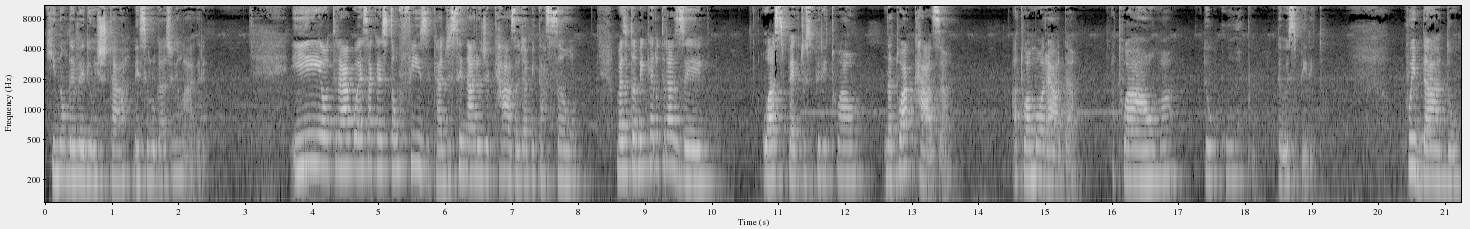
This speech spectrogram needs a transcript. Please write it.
que não deveriam estar nesse lugar de milagre. E eu trago essa questão física de cenário de casa, de habitação, mas eu também quero trazer o aspecto espiritual na tua casa, a tua morada, a tua alma, teu corpo, teu espírito. Cuidado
